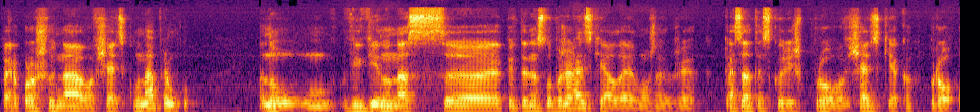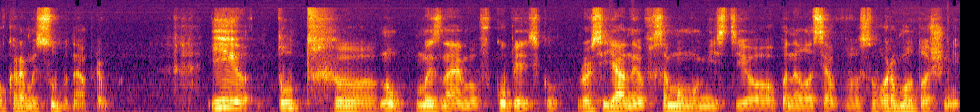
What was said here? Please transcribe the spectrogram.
перепрошую на Вовчанському напрямку. Ну він у нас е, південно-слобожанський, але можна вже казати скоріш про Вовчанський як про окремий субнапрямок. І тут, е, ну, ми знаємо, в Куп'янську росіяни в самому місті опинилися в суворому оточенні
